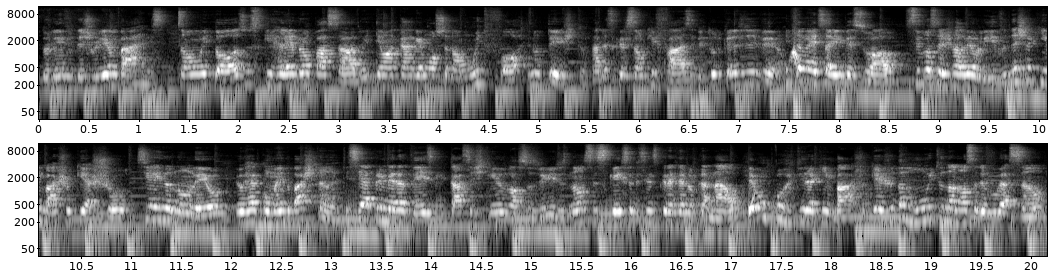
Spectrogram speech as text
do livro de Julian Barnes. São idosos que relembram o passado e tem uma carga emocional muito forte no texto, na descrição que fazem de tudo que eles viveram. Então é isso aí, pessoal. Se você já leu o livro, deixa aqui embaixo que achou. Se ainda não leu, eu recomendo bastante. E se é a primeira vez que está assistindo nossos vídeos, não se esqueça de se inscrever no canal, dê um curtir aqui embaixo, que ajuda muito na nossa divulgação,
